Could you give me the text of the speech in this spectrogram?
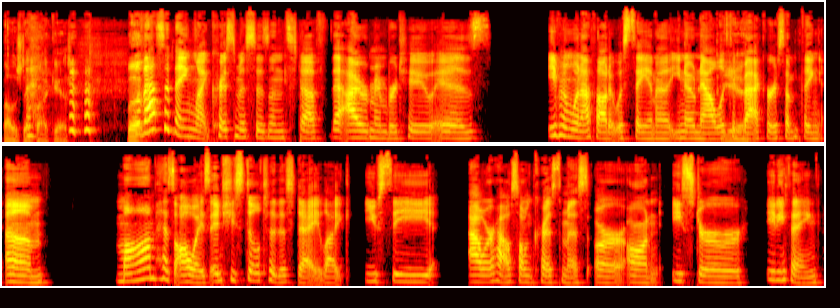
Father's Day podcast. well, that's the thing, like Christmases and stuff that I remember too is even when I thought it was Santa, you know, now looking Yeah. back or something, um, mom has always, and she's still to this day, like you see our house on Christmas or on Easter or anything.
